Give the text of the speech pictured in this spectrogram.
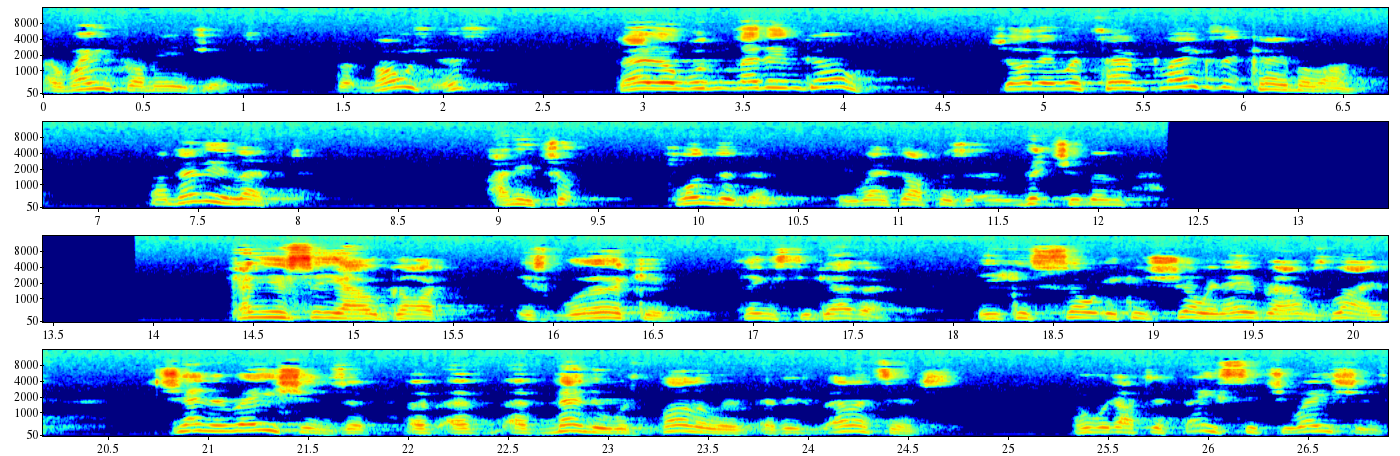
away from Egypt. But Moses, Pharaoh wouldn't let him go. So there were ten plagues that came along. And then he left. And he took, plundered them. He went off as richer than. Can you see how God is working things together? He can, so, he can show in Abraham's life generations of, of, of, of men who would follow him, of his relatives, who would have to face situations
